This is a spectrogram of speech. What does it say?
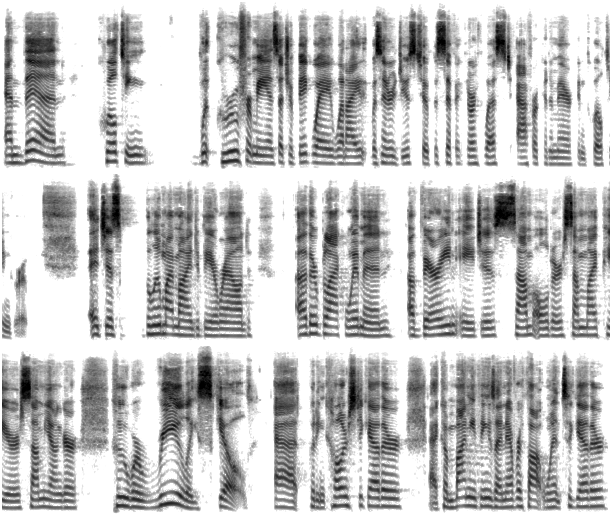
And then quilting what grew for me in such a big way when I was introduced to a Pacific Northwest African American quilting group. It just blew my mind to be around other Black women of varying ages, some older, some my peers, some younger, who were really skilled at putting colors together, at combining things I never thought went together.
